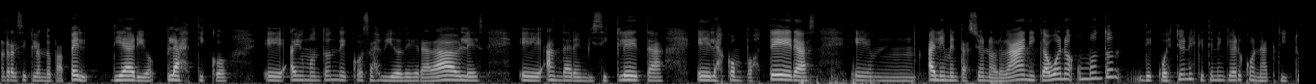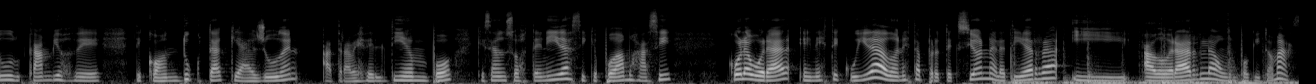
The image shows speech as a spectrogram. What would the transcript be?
reciclando papel, diario, plástico. Eh, hay un montón de cosas biodegradables, eh, andar en bicicleta, eh, las composteras, em, alimentación orgánica. Bueno, un montón de cuestiones que tienen que ver con actitud, cambios de, de conducta que ayuden a través del tiempo, que sean sostenidas y que podamos así colaborar en este cuidado, en esta protección a la tierra y adorarla un poquito más.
